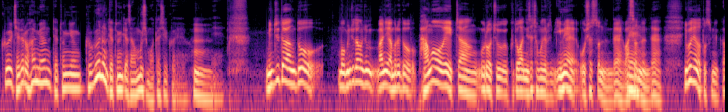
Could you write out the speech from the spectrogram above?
그걸 제대로 하면 대통령 그거는 대통령께서 무시 못 하실 거예요. 음. 예. 민주당도 뭐 민주당은 좀 많이 아무래도 방어의 입장으로 주 그동안 인사청문회를 좀 임해 오셨었는데 왔었는데 이번에는 어떻습니까?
